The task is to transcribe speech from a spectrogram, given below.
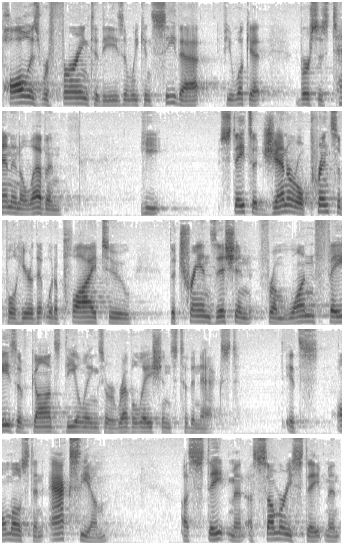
Paul is referring to these, and we can see that if you look at verses 10 and 11. He states a general principle here that would apply to the transition from one phase of God's dealings or revelations to the next. It's almost an axiom, a statement, a summary statement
